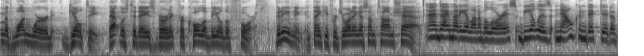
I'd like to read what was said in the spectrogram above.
With one word, guilty. That was today's verdict for Cola Beale IV. Good evening, and thank you for joining us. I'm Tom Schaad. And I'm Marielena Balouris. Beale is now convicted of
